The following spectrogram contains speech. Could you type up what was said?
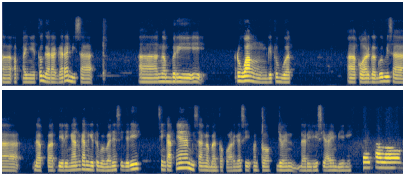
uh, apply-nya itu gara-gara bisa uh, ngeberi ruang gitu buat uh, keluarga gue bisa dapat diringankan gitu bebannya sih. Jadi singkatnya bisa ngebantu keluarga sih untuk join dari si IMB ini. Kalau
